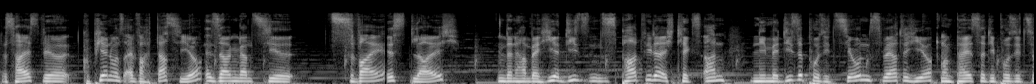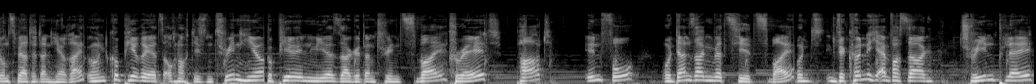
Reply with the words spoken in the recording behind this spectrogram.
Das heißt, wir kopieren uns einfach das hier, sagen dann Ziel 2 ist gleich und dann haben wir hier dieses Part wieder. Ich klicke es an, nehme diese Positionswerte hier und paste die Positionswerte dann hier rein. Und kopiere jetzt auch noch diesen Treen hier. Kopiere ihn mir, sage dann Treen 2, Create, Part, Info. Und dann sagen wir Ziel 2. Und wir können nicht einfach sagen Tween Play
